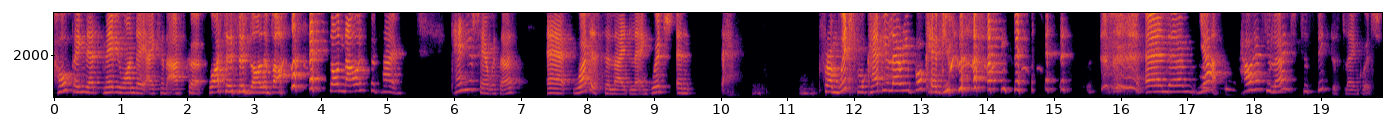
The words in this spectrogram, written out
hoping that maybe one day I can ask her what this is all about. so now is the time. Can you share with us uh, what is the light language and from which vocabulary book have you learned and um, yeah, how have you learned to speak this language?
